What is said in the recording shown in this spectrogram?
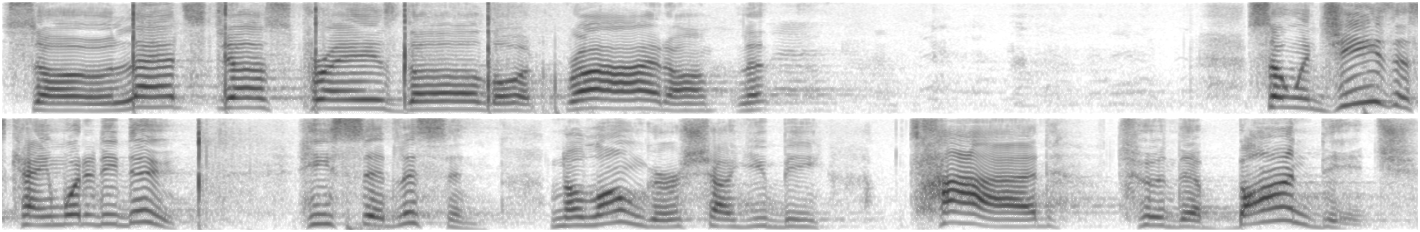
So let's just praise the Lord. Right on. Let... So when Jesus came, what did he do? He said, Listen, no longer shall you be tied to the bondage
